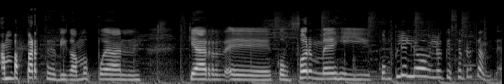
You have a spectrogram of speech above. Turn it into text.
ambas partes, digamos, puedan quedar eh, conformes y cumplir lo, lo que se pretende.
